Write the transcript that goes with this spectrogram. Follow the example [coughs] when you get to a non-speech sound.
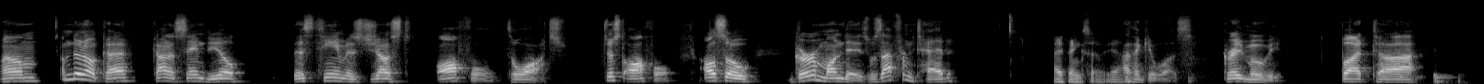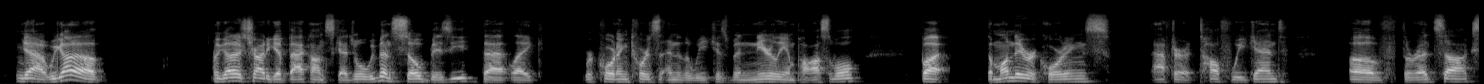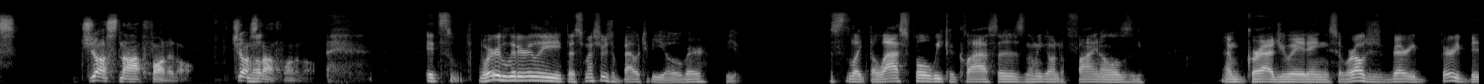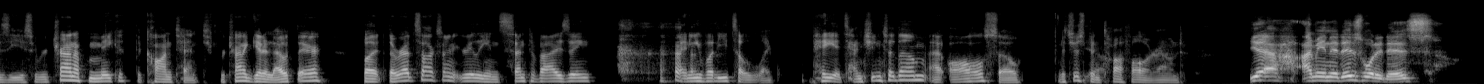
Um, I'm doing okay. Kind of same deal. This team is just awful to watch. Just awful. Also, Gur Mondays. Was that from Ted? I think so. Yeah. I think it was. Great movie. But uh yeah, we gotta we gotta try to get back on schedule. We've been so busy that like recording towards the end of the week has been nearly impossible. But the Monday recordings after a tough weekend of the Red Sox, just not fun at all. Just Well- not fun at all. [sighs] it's we're literally the semester's about to be over. We have, this is like the last full week of classes, and then we go into finals, and I'm graduating, so we're all just very, very busy. So we're trying to make it the content. We're trying to get it out there, but the Red Sox aren't really incentivizing [laughs] anybody to like pay attention to them at all. So it's just been tough all around. Yeah, I mean, it is what it is.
